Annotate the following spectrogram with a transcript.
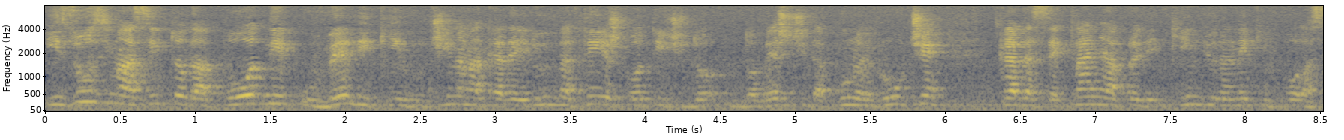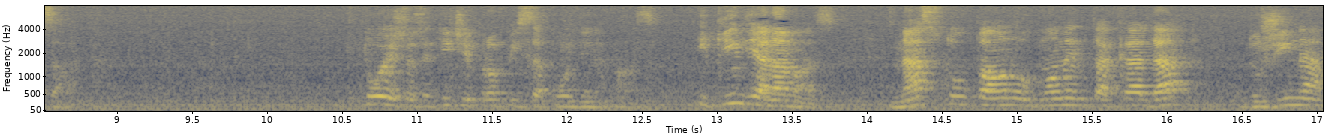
Izuzima se to da podni u velikim vrućinama kada je ljudima teško otići do, do mešćida, puno je vruće, kada se klanja pred ikindiju na nekim pola sata. To je što se tiče propisa podni namaza. Ikindija namaz nastupa onog momenta kada dužina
